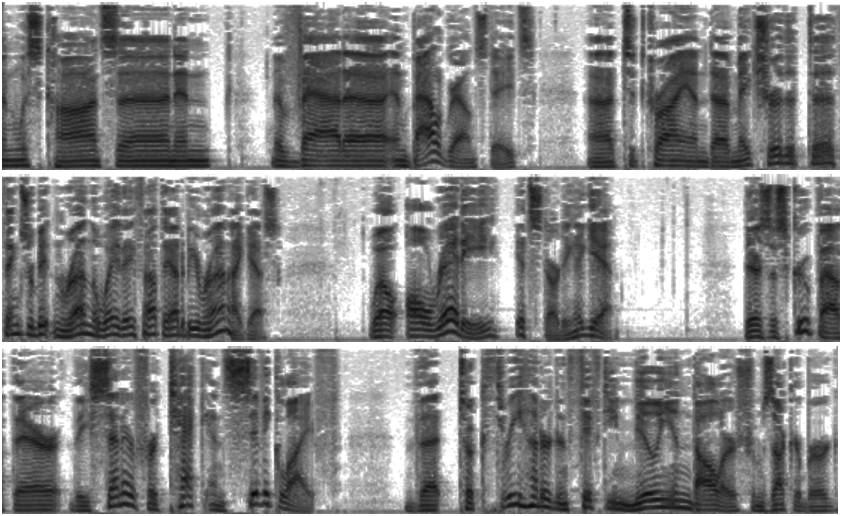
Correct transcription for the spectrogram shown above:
and Wisconsin and Nevada and battleground states uh, to try and uh, make sure that uh, things were being run the way they thought they ought to be run, I guess. Well, already it's starting again. There's this group out there, the Center for Tech and Civic Life, that took $350 million from Zuckerberg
